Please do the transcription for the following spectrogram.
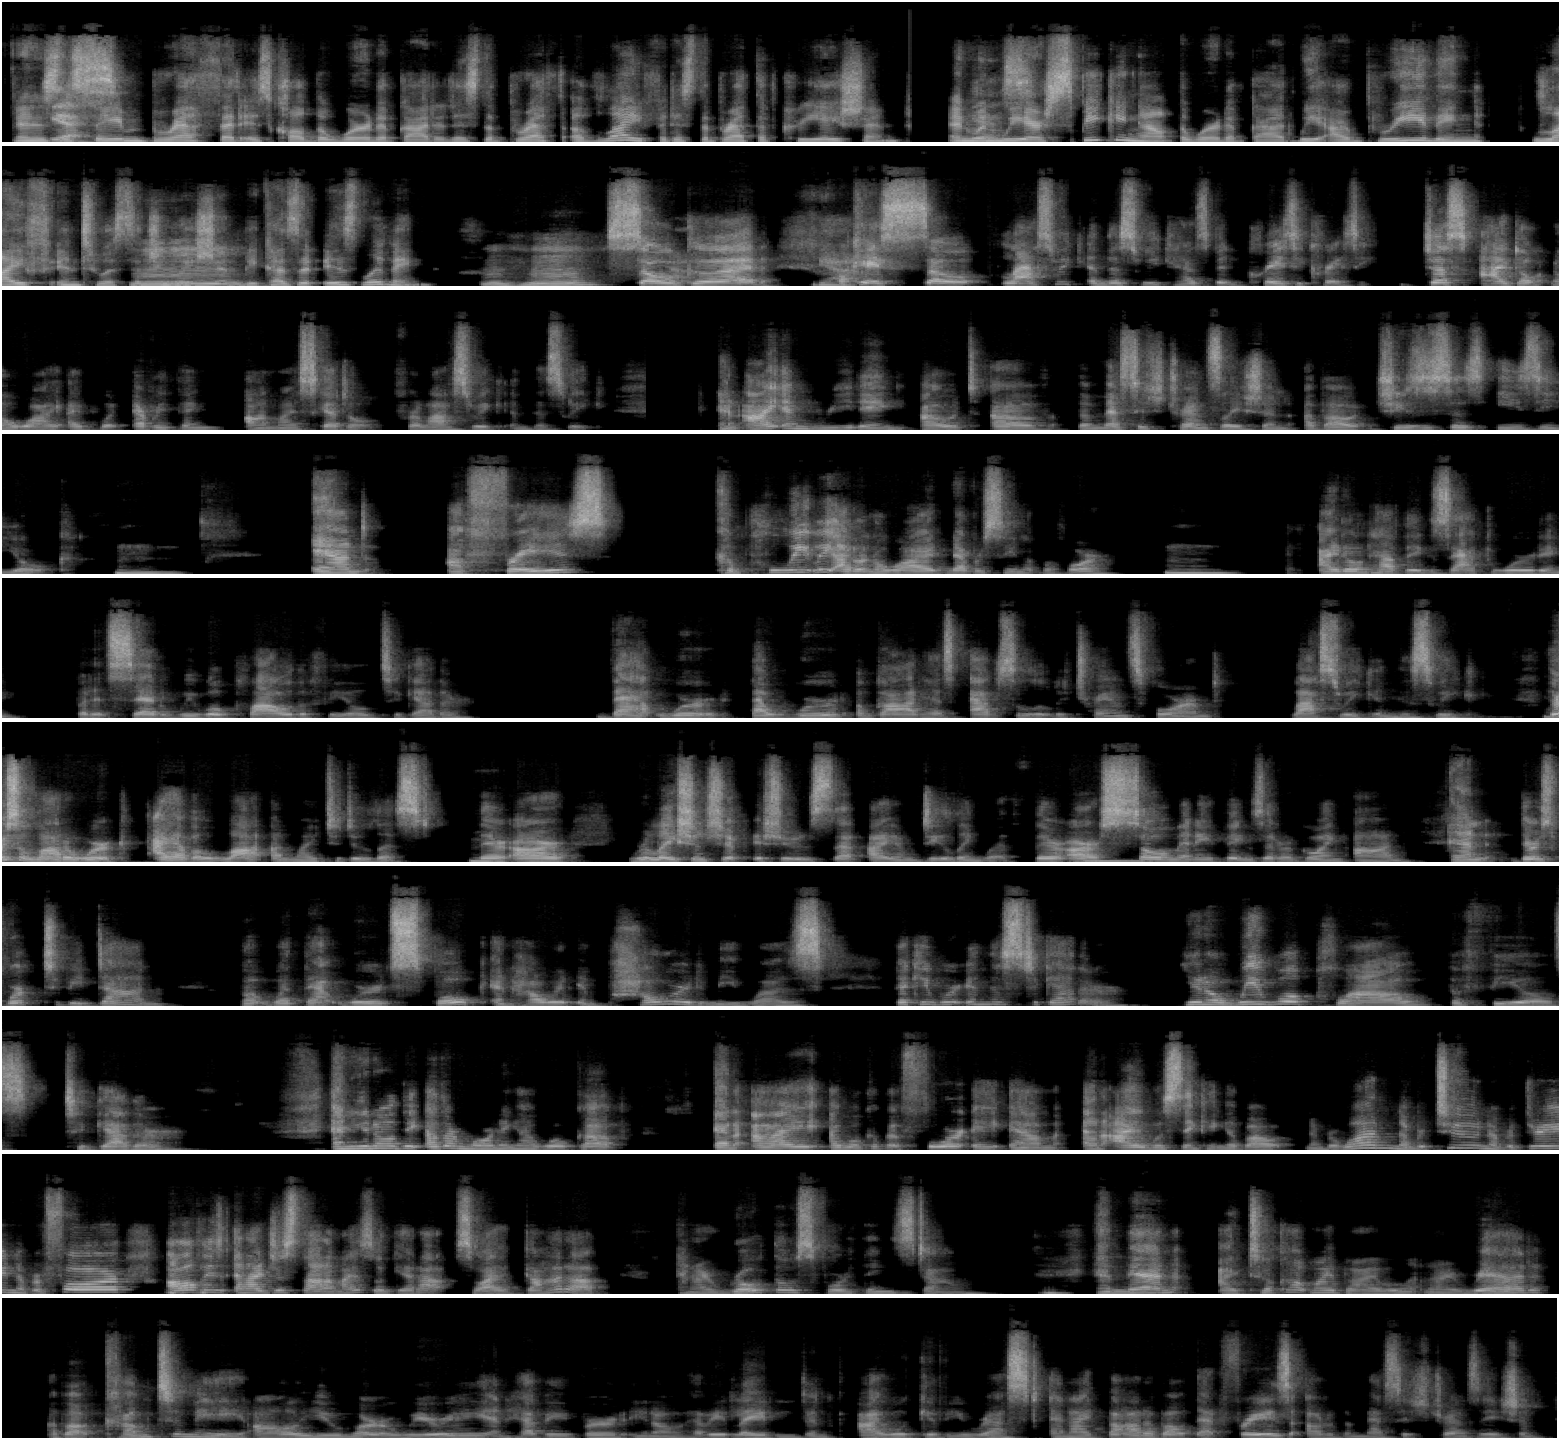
And it is yes. the same breath that is called the word of God. It is the breath of life. It is the breath of creation. And yes. when we are speaking out the word of God, we are breathing life into a situation mm. because it is living. Mm-hmm. So good. Yeah. Okay. So last week and this week has been crazy, crazy. Just, I don't know why I put everything on my schedule for last week and this week. And I am reading out of the message translation about Jesus's easy yoke. Mm. And a phrase completely, I don't know why I'd never seen it before. Mm. I don't have the exact wording, but it said, We will plow the field together. That word, that word of God has absolutely transformed last week and this week. There's a lot of work. I have a lot on my to do list. Mm. There are relationship issues that I am dealing with. There are mm. so many things that are going on, and there's work to be done. But what that word spoke and how it empowered me was Becky, we're in this together. You know, we will plow the fields together. And, you know, the other morning I woke up and I, I woke up at 4 a.m. and I was thinking about number one, number two, number three, number four, all these. And I just thought I might as well get up. So I got up and I wrote those four things down. Mm. And then I took out my Bible and I read about come to me, all you who are weary and heavy burden you know, heavy laden, and I will give you rest. And I thought about that phrase out of the message translation.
